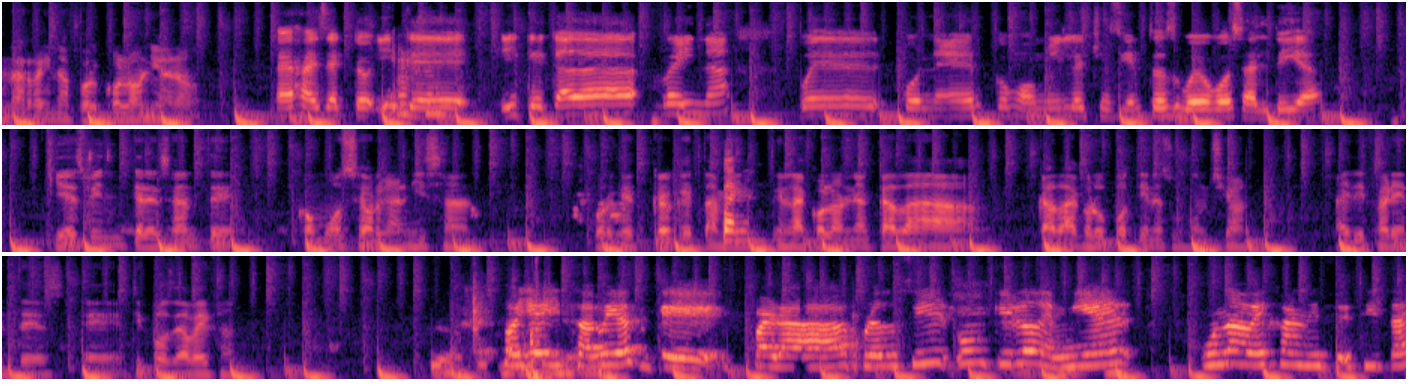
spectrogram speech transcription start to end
una reina por colonia, ¿no? Ajá, exacto. Y que, y que cada reina puede poner como 1800 huevos al día. Y es bien interesante cómo se organizan. Porque creo que también en la colonia cada, cada grupo tiene su función. Hay diferentes eh, tipos de abeja. Oye, ¿y sabías que para producir un kilo de miel, una abeja necesita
